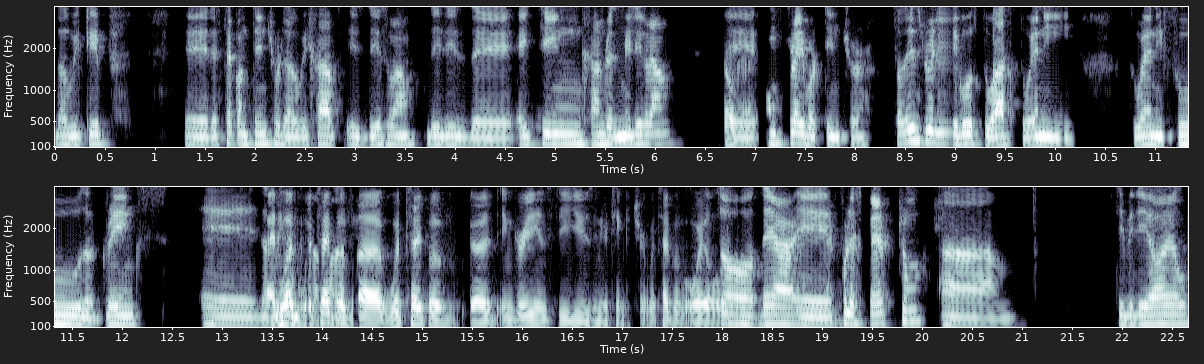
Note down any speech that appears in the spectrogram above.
that we keep. Uh, the second tincture that we have is this one. This is the 1800 milligram okay. uh, unflavored tincture. So this is really good to add to any to any food or drinks. Uh, and what, what type of uh, what type of uh, ingredients do you use in your tincture? What type of oils? So they are a full spectrum. Um, CBD oil,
